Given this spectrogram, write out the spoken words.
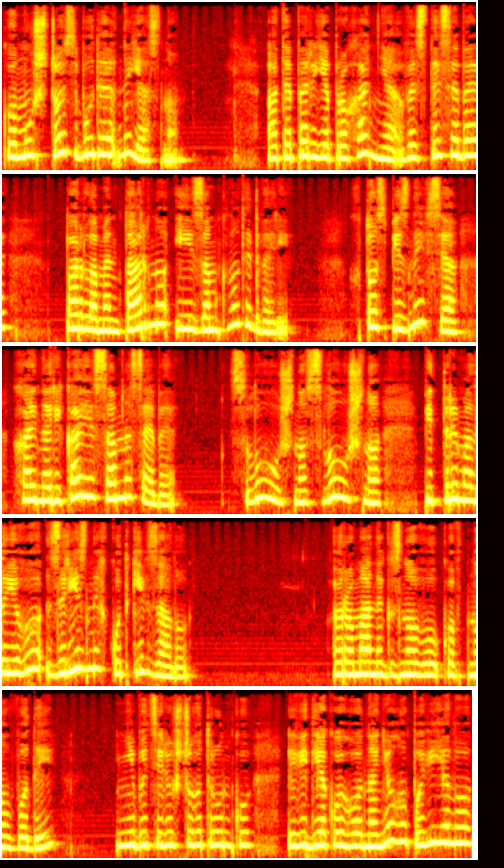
кому щось буде неясно. А тепер є прохання вести себе парламентарно і замкнути двері. Хто спізнився, хай нарікає сам на себе. Слушно, слушно, підтримали його з різних кутків залу. Романик знову ковтнув води, ніби цілющого трунку, від якого на нього повіяло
